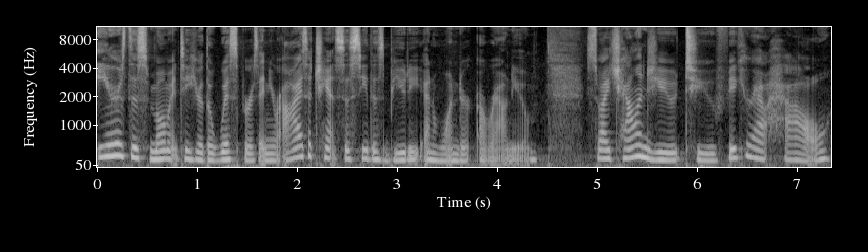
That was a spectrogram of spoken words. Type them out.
ears this moment to hear the whispers and your eyes a chance to see this beauty and wonder around you. So I challenge you to figure out how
